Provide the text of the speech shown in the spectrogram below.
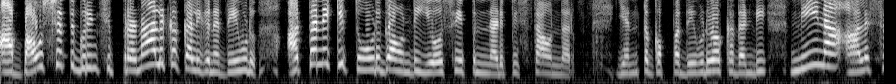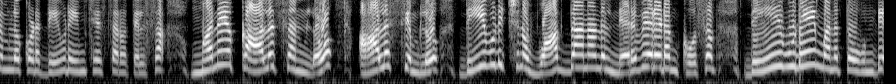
ఆ భవిష్యత్తు గురించి ప్రణాళిక కలిగిన దేవుడు అతనికి తోడుగా ఉండి యోసేపుని నడిపిస్తా ఉన్నారు. ఎంత గొప్ప దేవుడో కదండి. నీ నా ఆలస్యంలో కూడా దేవుడు ఏం చేస్తారో తెలుసా? మన యొక్క ఆలస్యంలో ఆలస్యంలో దేవుడిచ్చిన వాగ్దానాలు నెరవేరడం కోసం దేవుడే మనతో ఉండి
